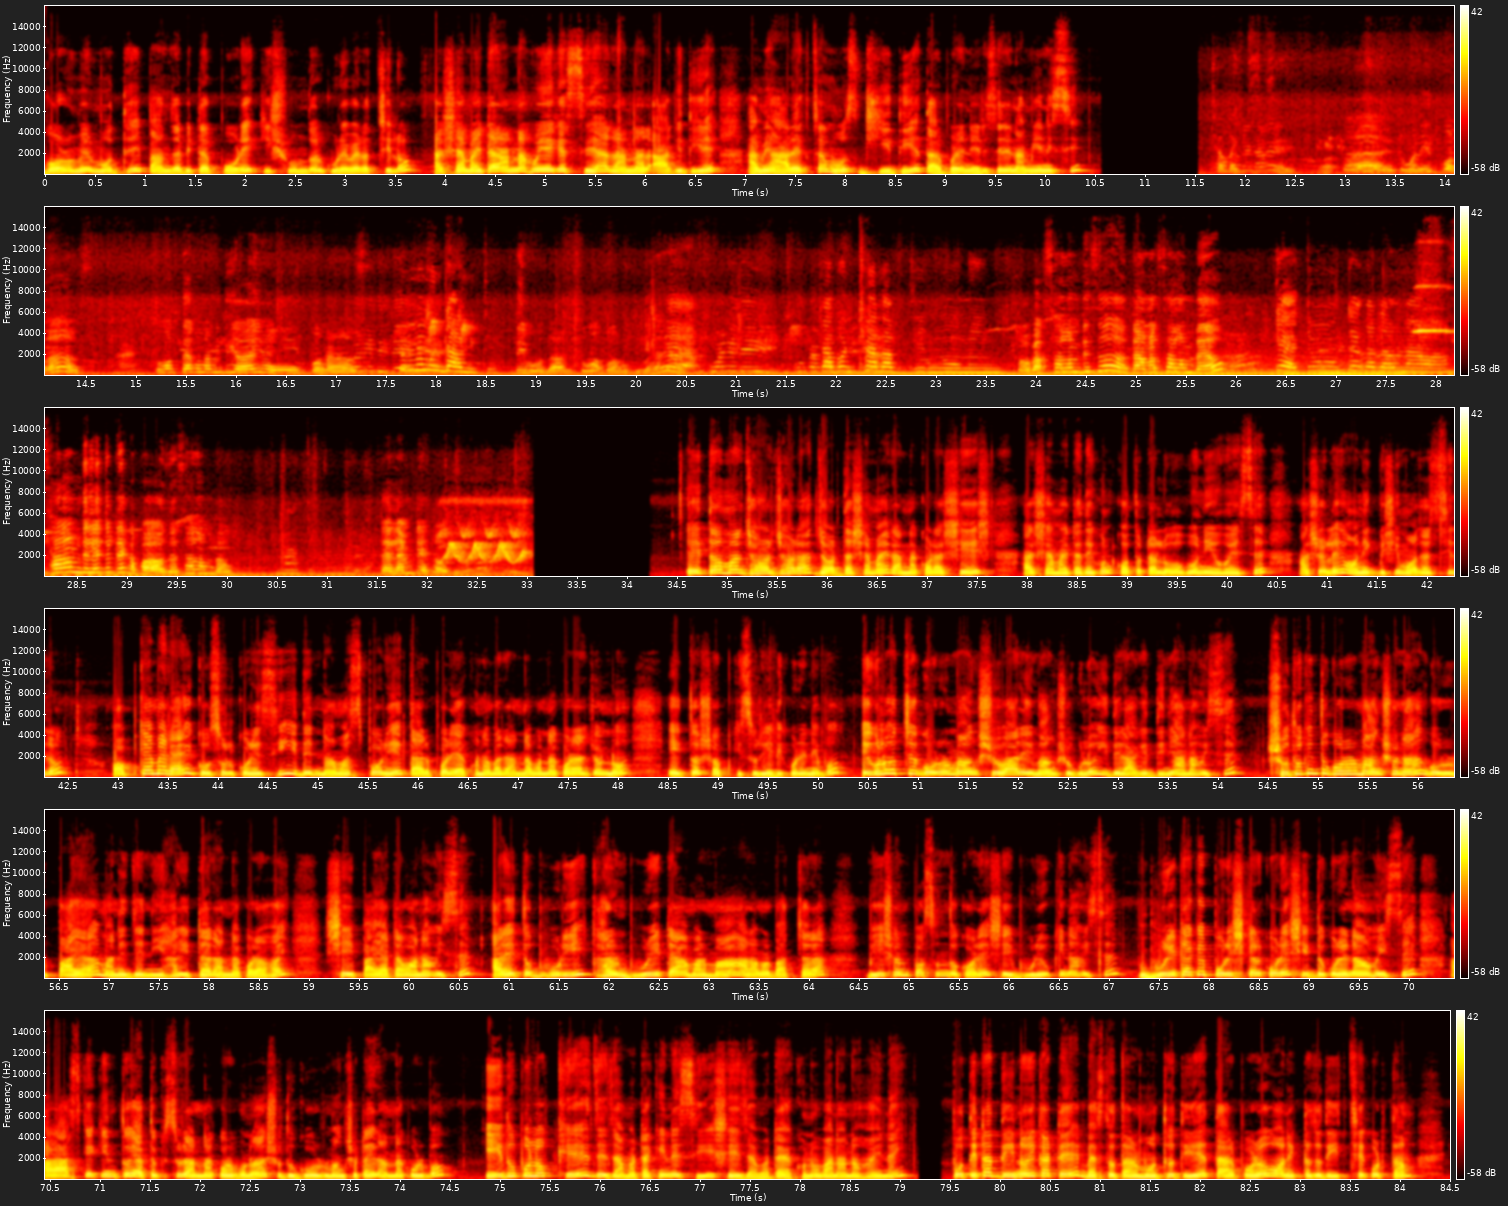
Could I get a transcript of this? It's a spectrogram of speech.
গরমের মধ্যেই পাঞ্জাবিটা পরে কি সুন্দর ঘুরে বেড়াচ্ছিল। আর সেমাইটা রান্না হয়ে গেছে আর রান্নার আগে দিয়ে আমি আর এক চামচ ঘি দিয়ে তারপরে নেড়ে চেড়ে নামিয়ে নিছি তোমার ঈদ বোনাস? তোমাকে তো এখন আমি দিয়াই হয়নি ঈদ বোনাস। তুমি আমার দাও নিচে। দিব জান তোমাকেও আমি দিব হ্যাঁ? খারাপ জন্য আমি সবাক সালাম দিছ? তা আমাকে সালাম দাও। তো টাকা পাওয়া যায়? সালাম দাও। তাহলে আমি টাকাও এই তো আমার ঝরঝরা, জর্দা সেমাই রান্না করা শেষ। আর শ্যামাইটা দেখুন কতটা লোভনীয় হয়েছে। আসলে অনেক বেশি মজার ছিল। অফ ক্যামেরায় গোসল করেছি, ঈদের নামাজ পড়ে, তারপরে এখন আবার রান্না বান্না করার জন্য। এই তো সব কিছু রেডি করে নেব। এগুলো হচ্ছে গরুর মাংস, আর এই মাংসগুলো ঈদের আগের দিনে আনা হয়েছে। শুধু কিন্তু গরুর মাংস না, গরুর পায়া মানে যে নিহারিটা রান্না করা হয়, সেই পায়াটাও আনা হয়েছে আর এই তো ভুড়ি, কারণ ভুড়িটা আমার মা আর আমার বাচ্চারা ভীষণ পছন্দ করে, সেই ভুড়িও কিনা হয়েছে ভুড়িটাকে পরিষ্কার করে সিদ্ধ করে নেওয়া হয়েছে আর আজকে কিন্তু এত কিছু রান্না করব না, শুধু গরুর মাংসটাই রান্না করব। ঈদ উপলক্ষে যে জামাটা কিনেছি, সেই জামাটা এখনও বানানো হয় নাই। প্রতিটা দিনই কাটে ব্যস্ততার মধ্য দিয়ে, তারপরেও অনেকটা যদি ইচ্ছে করতাম,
